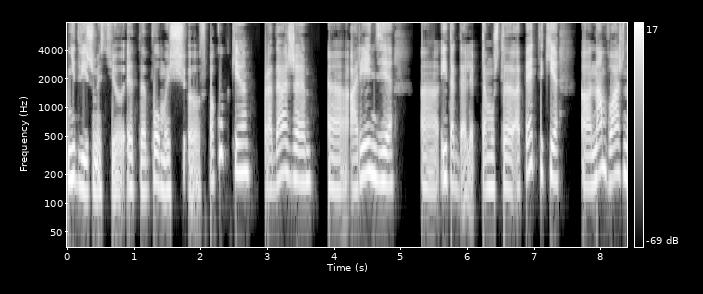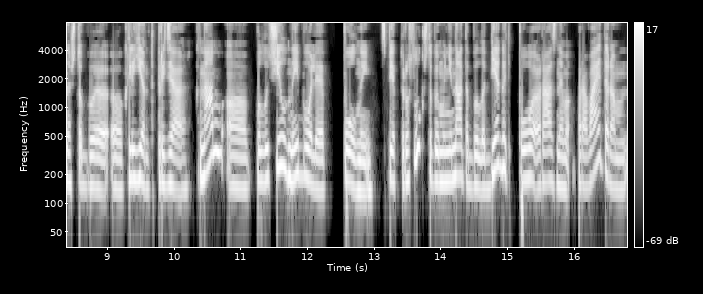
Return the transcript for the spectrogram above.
недвижимостью. Это помощь э, в покупке, продаже, э, аренде э, и так далее. Потому что, опять-таки, нам важно, чтобы клиент, придя к нам, получил наиболее полный спектр услуг, чтобы ему не надо было бегать по разным провайдерам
